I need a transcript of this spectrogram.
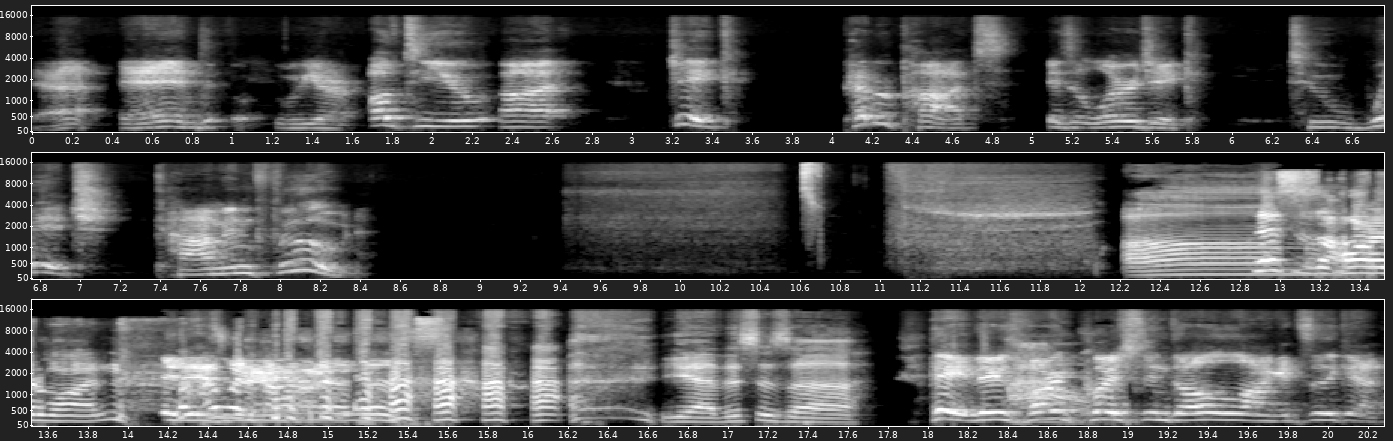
Yeah, and we are up to you. Uh Jake, Pepper Potts is allergic to which common food? Um, This is a hard one. It I is would very not hard. this. yeah, this is a. Hey, there's hard questions all along. It's like a,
